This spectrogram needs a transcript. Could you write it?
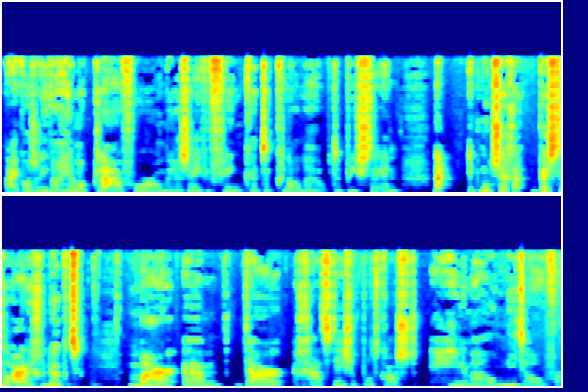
Nou, ik was in ieder geval helemaal klaar voor om weer eens even flink uh, te knallen op de piste. En nou, ik moet zeggen, best heel aardig gelukt. Maar um, daar gaat deze podcast helemaal niet over.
